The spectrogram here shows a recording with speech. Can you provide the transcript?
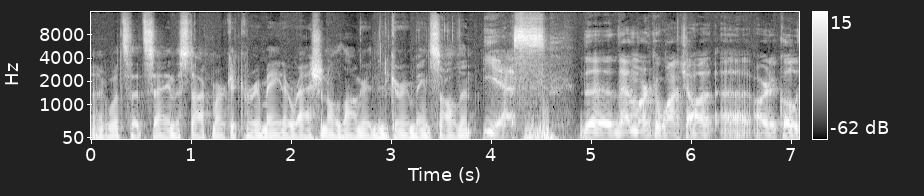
Uh, what's that saying? The stock market can remain irrational longer than you can remain solvent. Yes. The that Market Watch uh, article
